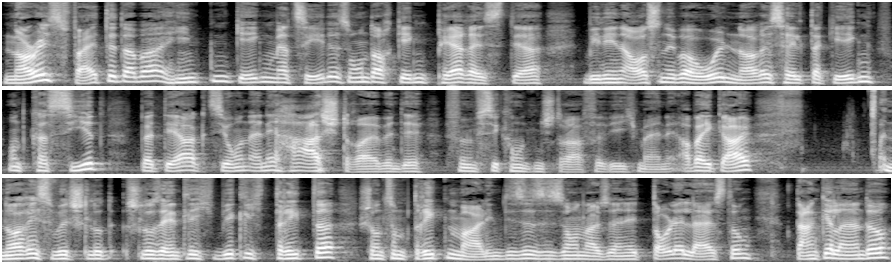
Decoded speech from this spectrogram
Norris fightet aber hinten gegen Mercedes und auch gegen Perez. Der will ihn außen überholen. Norris hält dagegen und kassiert bei der Aktion eine haarsträubende 5-Sekunden-Strafe, wie ich meine. Aber egal, Norris wird schlu schlussendlich wirklich Dritter, schon zum dritten Mal in dieser Saison, also eine tolle Leistung. Danke, Lando.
